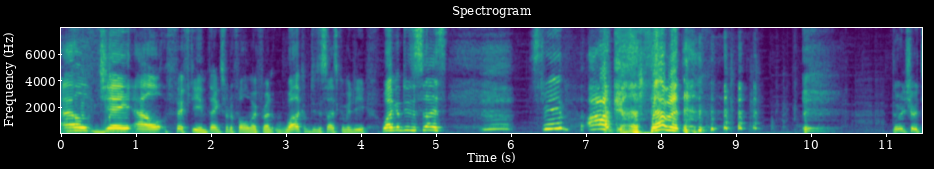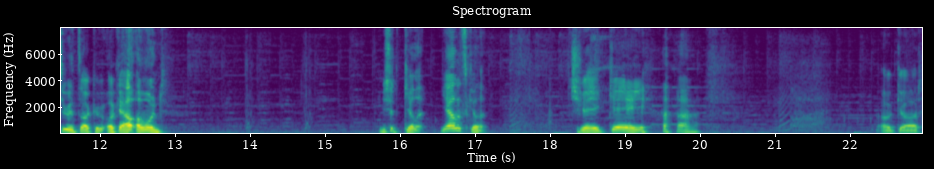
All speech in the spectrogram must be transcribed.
LJL15, thanks for the follow, my friend. Welcome to the Slice community. Welcome to the Slice stream! Oh, god damn it! Don't show to Itaku. Okay, I, I won't. You should kill it. Yeah, let's kill it. JK. oh god.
